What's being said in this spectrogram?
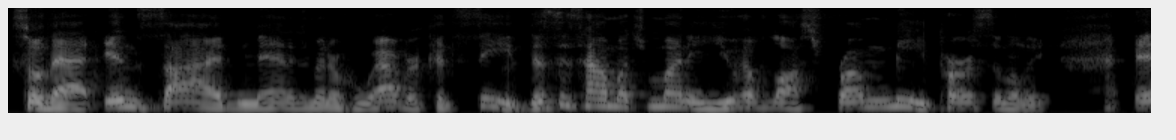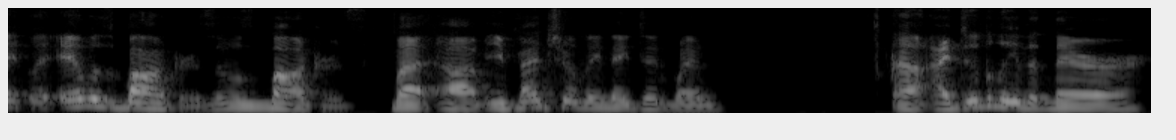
so that inside management or whoever could see this is how much money you have lost from me personally. It, it was bonkers. It was bonkers. But um, eventually they did win. Uh, I do believe that there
